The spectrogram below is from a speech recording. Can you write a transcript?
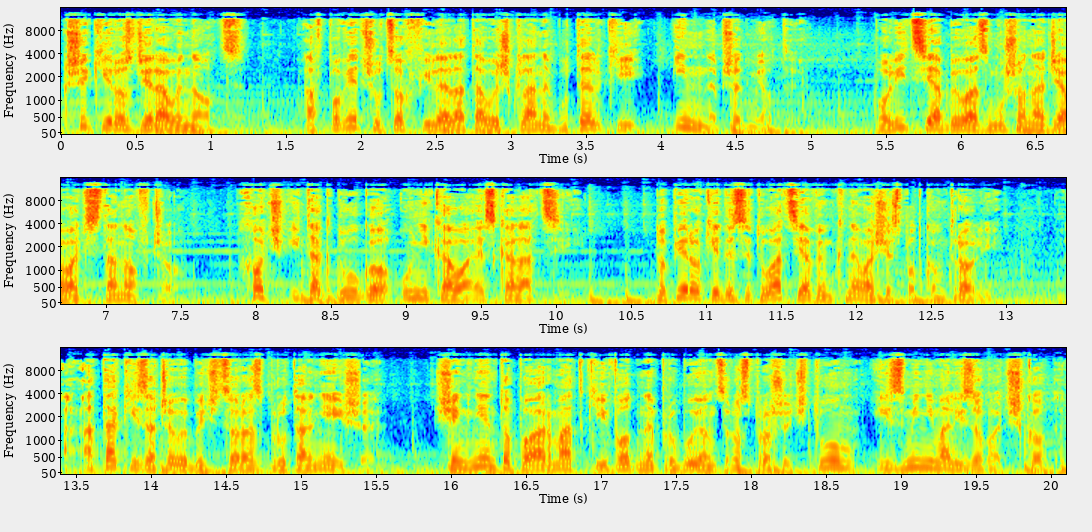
krzyki rozdzierały noc, a w powietrzu co chwilę latały szklane butelki, inne przedmioty. Policja była zmuszona działać stanowczo, choć i tak długo unikała eskalacji. Dopiero kiedy sytuacja wymknęła się spod kontroli, a ataki zaczęły być coraz brutalniejsze, sięgnięto po armatki wodne próbując rozproszyć tłum i zminimalizować szkody.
